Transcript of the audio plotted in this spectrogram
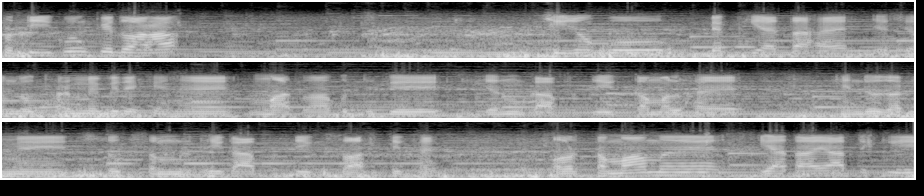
प्रतीकों के द्वारा चीज़ों को व्यक्त किया जाता है। जैसे हम लोग धर्म में भी देखे हैं, महात्मा बुद्ध के जन्म का प्रतीक कमल है, हिंदू धर्म में सुख समृद्धि का प्रतीक स्वास्तिक है। और तमाम यातायात के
